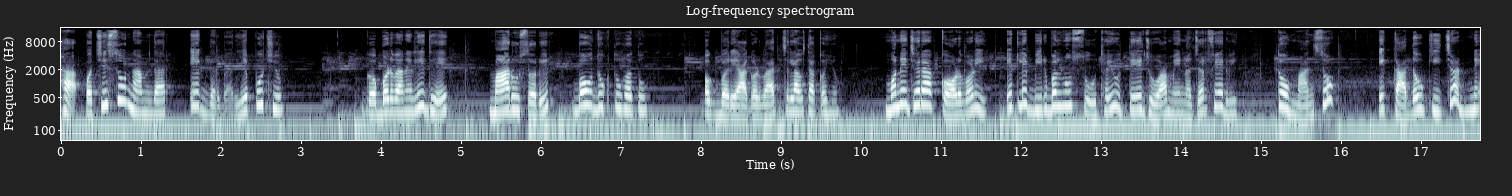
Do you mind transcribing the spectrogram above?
હા, પછી શું, નામદાર? એક દરબારીએ પૂછ્યું, ગબડવાને લીધે મારું શરીર બહુ દુખતું હતું. અકબરે આગળ વાત ચલાવતા કહ્યું, મને જરા કળ વળી એટલે બિરબલનું શું થયું તે જોવા મેં નજર ફેરવી. તો માનસો, એ કાદવ કીચડ ને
